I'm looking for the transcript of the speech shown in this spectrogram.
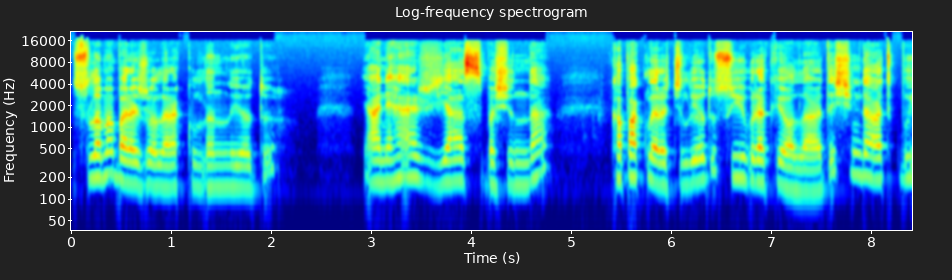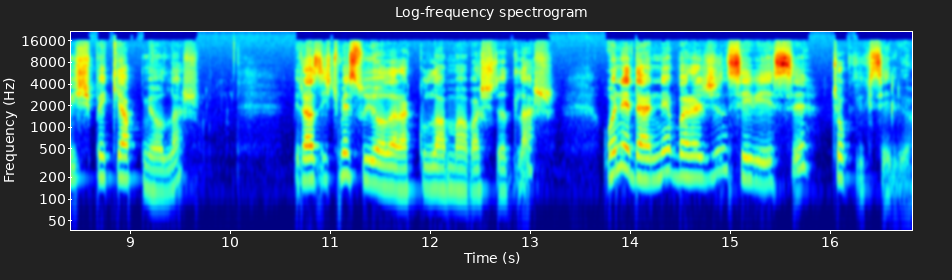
sulama barajı olarak kullanılıyordu. Yani her yaz başında kapaklar açılıyordu, suyu bırakıyorlardı. Şimdi artık bu işi pek yapmıyorlar. Biraz içme suyu olarak kullanmaya başladılar. O nedenle barajın seviyesi çok yükseliyor.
